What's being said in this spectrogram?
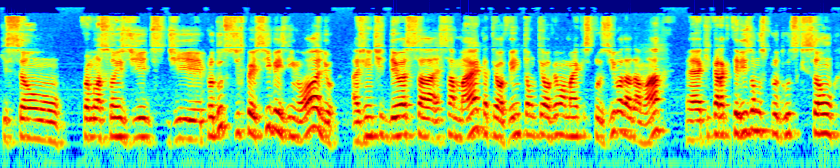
que são formulações de, de produtos dispersíveis em óleo, a gente deu essa, essa marca TOV, então TOV é uma marca exclusiva da Damar, é, que caracterizam os produtos que são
